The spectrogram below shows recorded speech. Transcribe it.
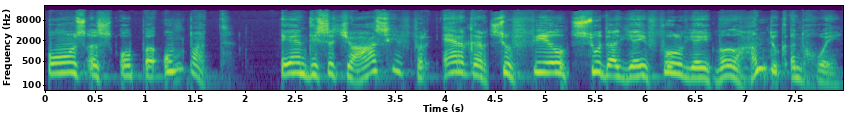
ons is op 'n ompad en die situasie vererger soveel sodat jy voel jy wil handdoek ingooi.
